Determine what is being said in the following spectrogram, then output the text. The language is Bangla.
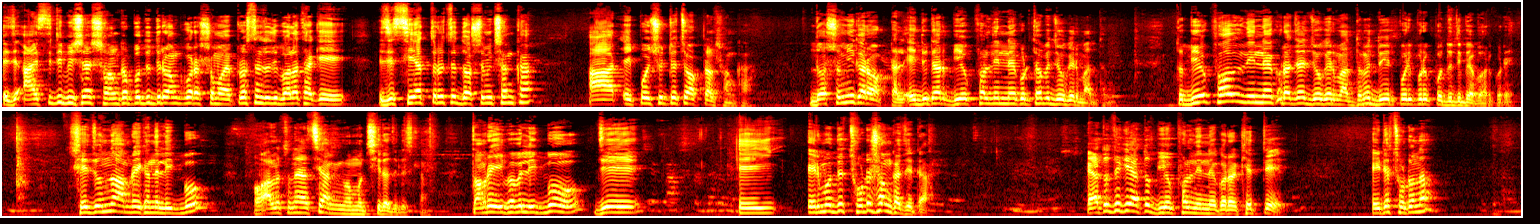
এই যে আইসিটি বিষয়ের সংখ্যা পদ্ধতির অঙ্ক করার সময় প্রশ্নে যদি বলা থাকে যে ছিয়াত্তর হচ্ছে দশমিক সংখ্যা আর এই পঁয়ষট্টি হচ্ছে অক্টাল সংখ্যা। দশমিক আর অক্টাল, এই দুটার বিয়োগফল নির্ণয় করতে হবে যোগের মাধ্যমে। তো বিয়োগফল নির্ণয় করা যায় যোগের মাধ্যমে দুইয়ের পরিপূরক পদ্ধতি ব্যবহার করে। সেই জন্য আমরা এখানে লিখব, ও আলোচনায় আছে আমি মোহাম্মদ সিরাজুল ইসলাম। তো আমরা এইভাবে লিখব যে এই এর মধ্যে ছোট সংখ্যা যেটা, এত থেকে এত বিয়োগফল নির্ণয় করার ক্ষেত্রে এইটা ছোট না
